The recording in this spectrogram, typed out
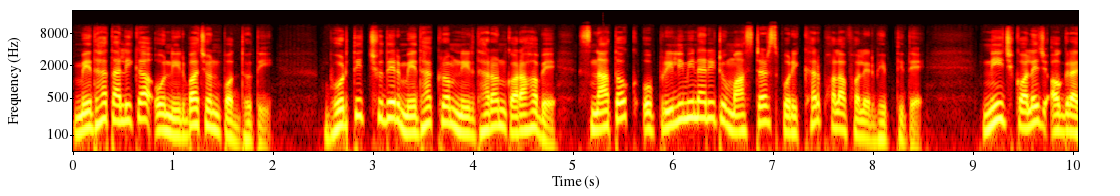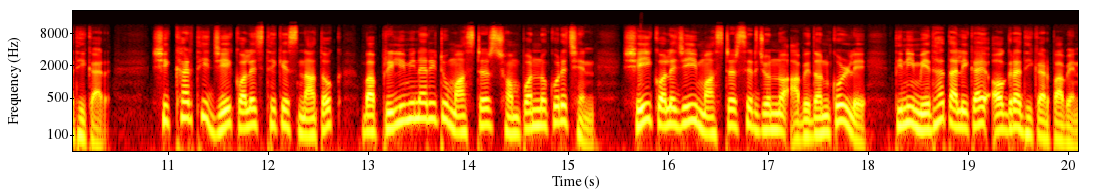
মেধা তালিকা ও নির্বাচন পদ্ধতি। ভর্তিচ্ছুদের মেধাক্রম নির্ধারণ করা হবে স্নাতক ও প্রিলিমিনারি টু মাস্টার্স পরীক্ষার ফলাফলের ভিত্তিতে। নিজ কলেজ অগ্রাধিকার। শিক্ষার্থী যে কলেজ থেকে স্নাতক বা প্রিলিমিনারি টু মাস্টার্স সম্পন্ন করেছেন, সেই কলেজেই মাস্টার্সের জন্য আবেদন করলে তিনি মেধা তালিকায় অগ্রাধিকার পাবেন।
